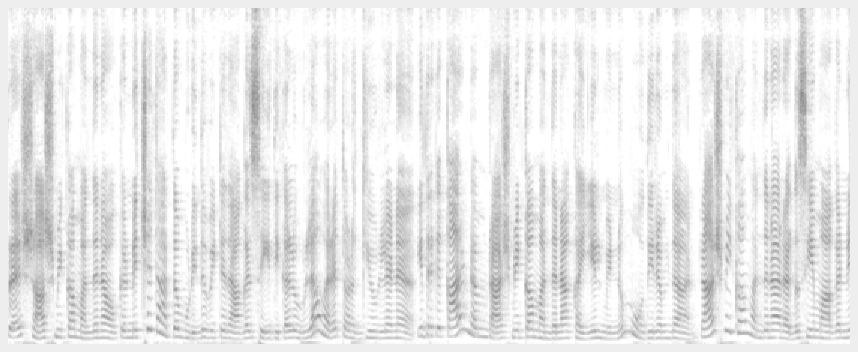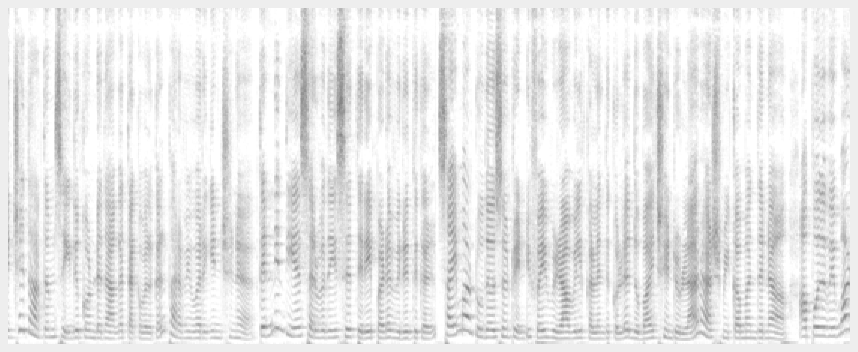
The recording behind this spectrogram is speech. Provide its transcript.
கிரஷ் ராஷ்மிகா மந்தனாவுக்கு நிச்சயதார்த்தம் முடிந்து விட்டதாக செய்திகள் உலா வர தொடங்கியுள்ளன. இதற்கு காரணம் ராஷ்மிகா மந்தனா கையில் மின்னும் மோதிரம்தான். ராஷ்மிகா மந்தனா ரகசியமாக நிச்சயதார்த்தம் செய்து கொண்டதாக தகவல்கள் பரவி வருகின்றன. தென்னிந்திய சர்வதேச திரைப்பட விருதுகள் SIIMA two thousand twenty five விழாவில் கலந்து கொள்ள துபாய் சென்றுள்ளார் ராஷ்மிகா மந்தனா. அப்போது விமான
